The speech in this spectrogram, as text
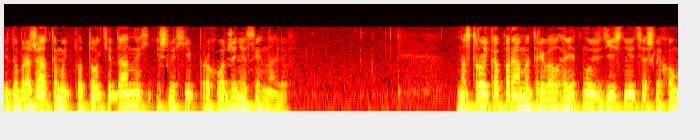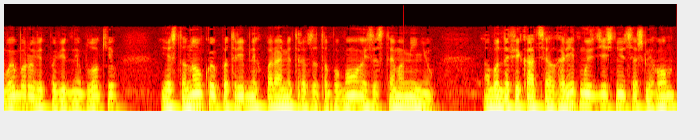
відображатимуть потоки даних і шляхи проходження сигналів. Настройка параметрів алгоритму здійснюється шляхом вибору відповідних блоків і установкою потрібних параметрів за допомогою системи меню, а модифікація алгоритму здійснюється шляхом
